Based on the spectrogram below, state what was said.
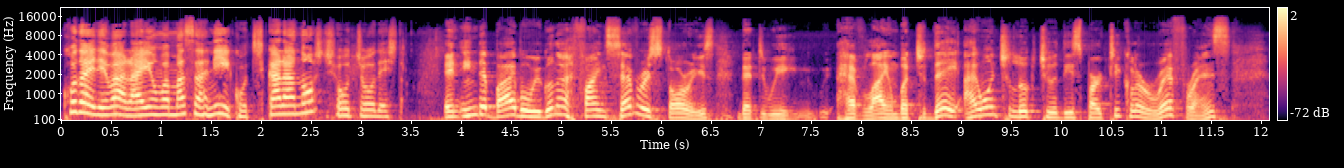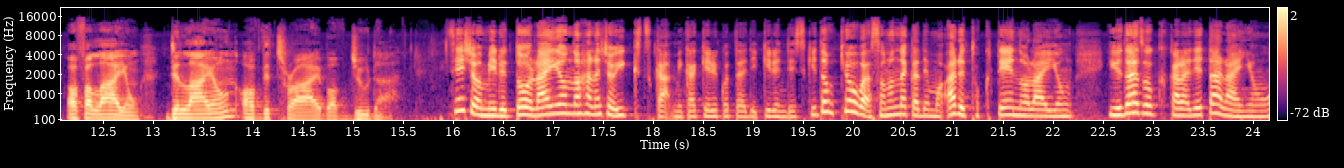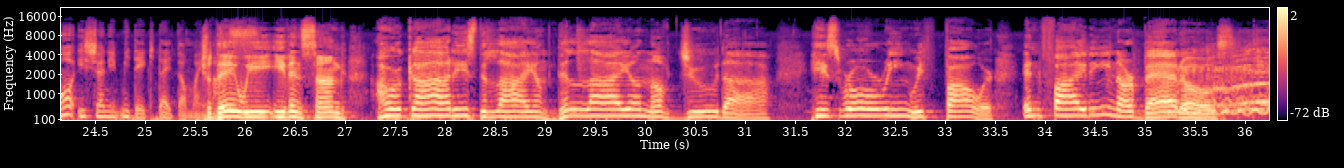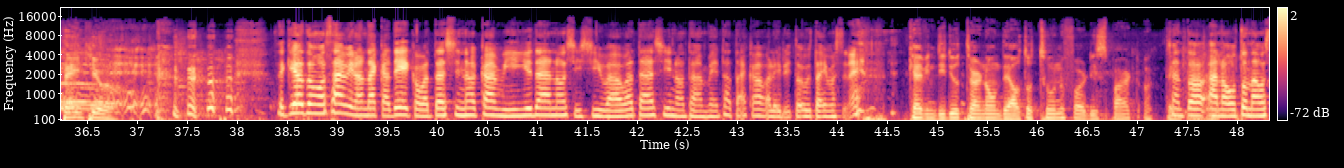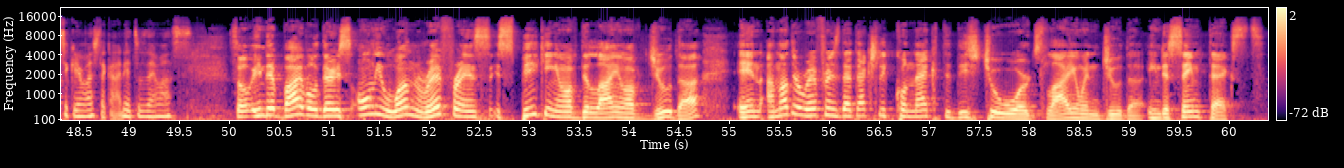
古代ではライオンはまさにこう力の象徴でした。And in the Bible, we're going to find several stories that we have lion. But today, I want to look to this particular reference of a lion, the lion of the tribe of Judah. 聖書を見るとライオンの話をいくつか見かけることができるんですけど今日はその中でもある特定のライオンユダ族から出たライオンを一緒に見ていきたいと思います Today, we even sung, Our God is the lion, the lion of Judah. He's roaring with power and fighting our battles. Thank you. 先ほども賛美の中でこう私の神ユダの獅子は私のため戦われると歌いますね Kevin, did you turn on the auto tune for this part? Oh, ちゃんとあの音直してくれましたかありがとうございます So in the Bible, there is only one reference speaking of the Lion of Judah, and another reference that actually connected these two words, Lion and Judah, in the same text.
